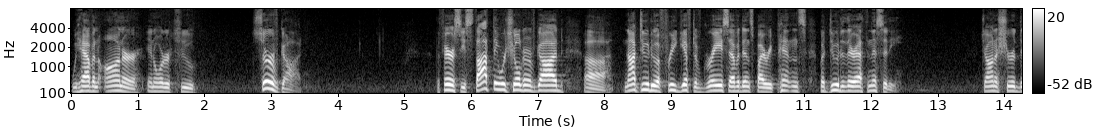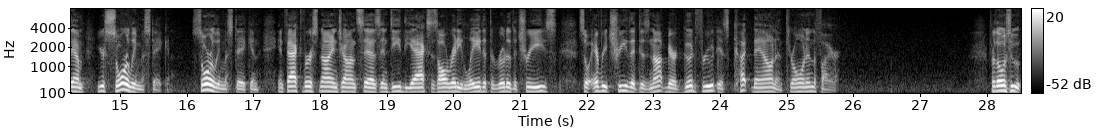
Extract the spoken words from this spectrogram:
We have an honor in order to serve God. The Pharisees thought they were children of God, uh, not due to a free gift of grace evidenced by repentance, but due to their ethnicity. John assured them, You're sorely mistaken. Sorely mistaken. In fact, verse 9, John says, Indeed, the axe is already laid at the root of the trees, so every tree that does not bear good fruit is cut down and thrown in the fire. For those who,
